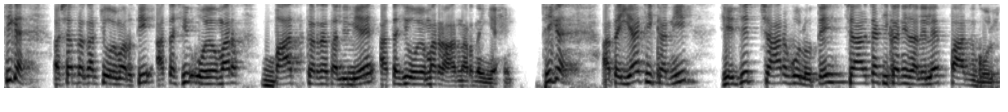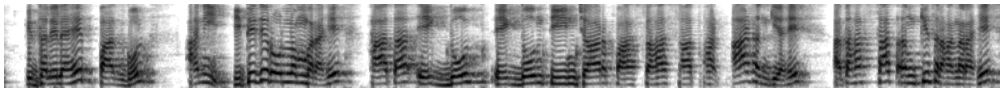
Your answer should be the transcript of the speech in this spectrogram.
ठीक आहे? अशा प्रकारची ओएमआर होती. आता ही ओएमआर बाद करण्यात आलेली आहे. आता ही ओएमआर राहणार नाही आहे. ठीक आहे? आता या ठिकाणी हे जे चार गोल होते चारच्या ठिकाणी झालेले आहे पाच गोल. किती झालेले आहे? पाच गोल. आणि इथे जे रोल नंबर आहे हा आता एक दोन एक दोन तीन चार पाच सहा सात आठ आठ अंकी आहे. आता हा सात अंकीच राहणार आहे.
